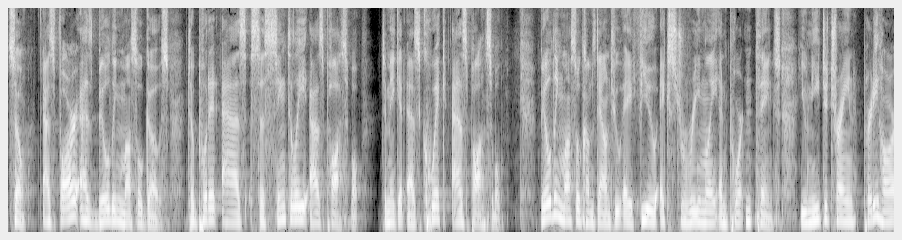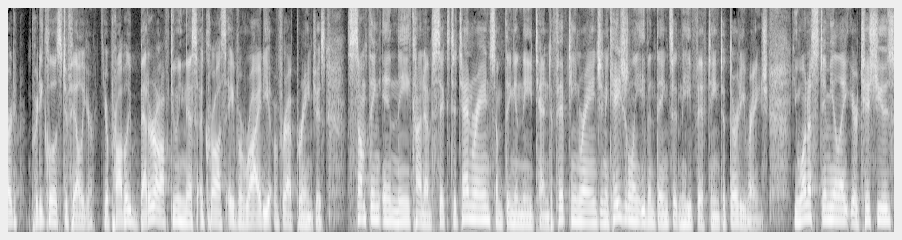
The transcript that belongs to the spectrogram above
So, as far as building muscle goes, to put it as succinctly as possible, to make it as quick as possible, Building muscle comes down to a few extremely important things. You need to train pretty hard, pretty close to failure. You're probably better off doing this across a variety of rep ranges. Something in the kind of 6 to 10 range, something in the 10 to 15 range, and occasionally even things in the 15 to 30 range. You want to stimulate your tissues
